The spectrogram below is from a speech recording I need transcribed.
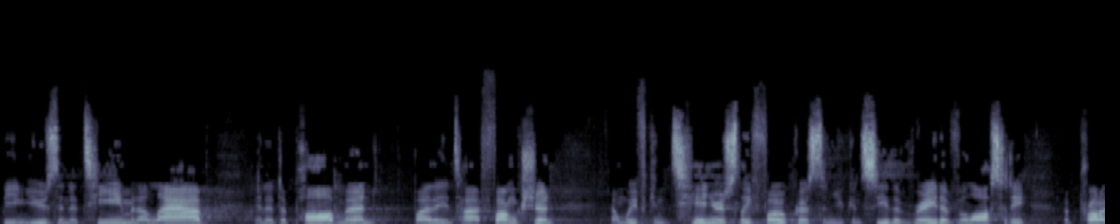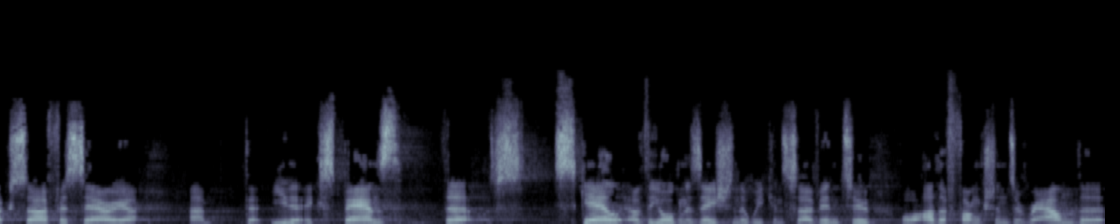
being used in a team, in a lab, in a department, by the entire function. And we've continuously focused, and you can see the rate of velocity of product surface area um, that either expands the scale of the organization that we can serve into or other functions around the,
